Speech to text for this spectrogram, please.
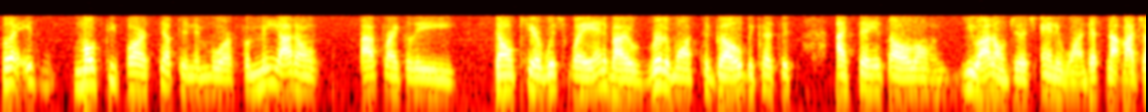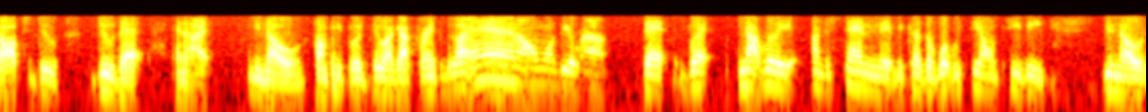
but it's most people are accepting it more. For me, I don't. I frankly don't care which way anybody really wants to go because it's. I say it's all on you. I don't judge anyone. That's not my job to do do that. And I, you know, some people do. I got friends who be like, "Eh, I don't want to be around that," but not really understanding it because of what we see on TV. You know,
